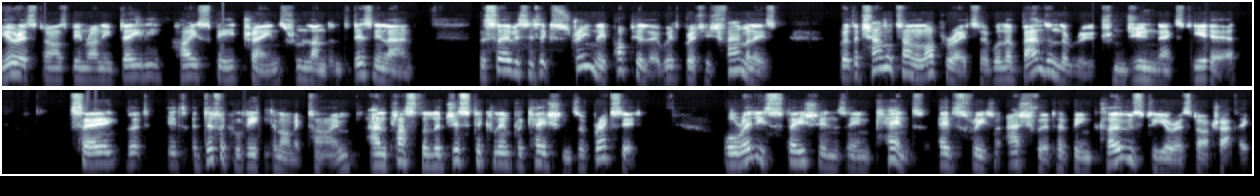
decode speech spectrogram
Eurostar has been running daily high speed trains from London to Disneyland. The service is extremely popular with British families, but the Channel Tunnel operator will abandon the route from June next year, saying that it's a difficult economic time and plus the logistical implications of Brexit. Already, stations in Kent, Ebbsfleet, and Ashford have been closed to Eurostar traffic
